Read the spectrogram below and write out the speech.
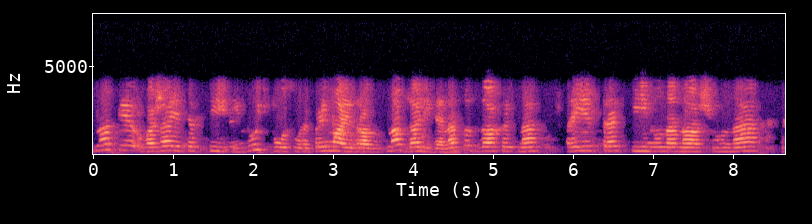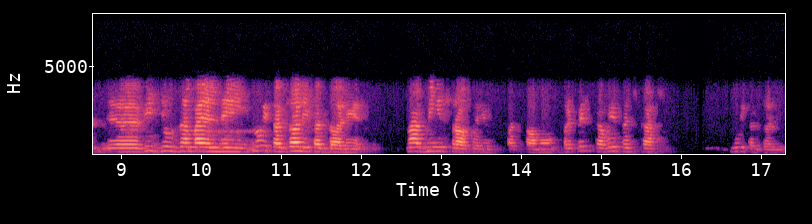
СНАПі вважається всі йдуть послуги, приймає зразу СНАП, далі йде на соцзахист, на реєстраційну, на нашу, на е, відділ земельний, ну і так далі, і так далі. На адміністраторів так само. Приписка, виписка, ну і так далі.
